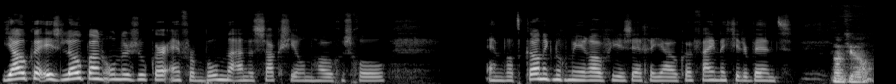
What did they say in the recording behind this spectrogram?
Jouke is loopbaanonderzoeker en verbonden aan de Saxion Hogeschool. En wat kan ik nog meer over je zeggen, Jouke? Fijn dat je er bent. Dankjewel.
